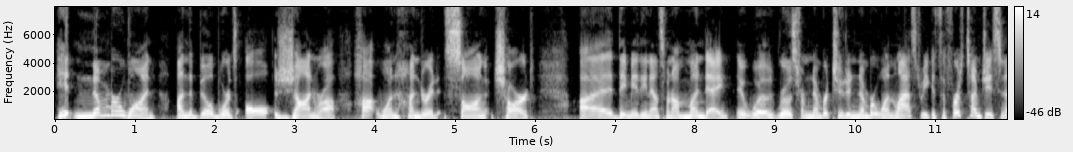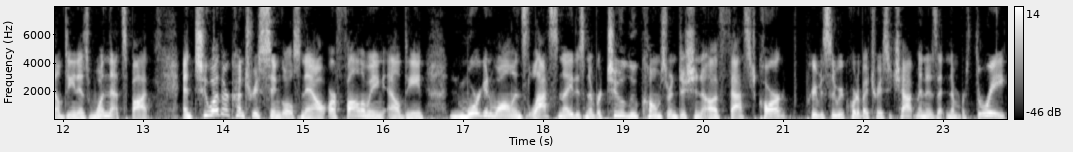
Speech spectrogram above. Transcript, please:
Hit number one on the Billboard's all genre Hot 100 song chart. Uh, they made the announcement on Monday. It rose from number two to number one last week. It's the first time Jason Aldean has won that spot. And two other country singles now are following Aldean. Morgan Wallen's Last Night is number two. Luke Combs' rendition of Fast Car previously recorded by Tracy Chapman, is at number three.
